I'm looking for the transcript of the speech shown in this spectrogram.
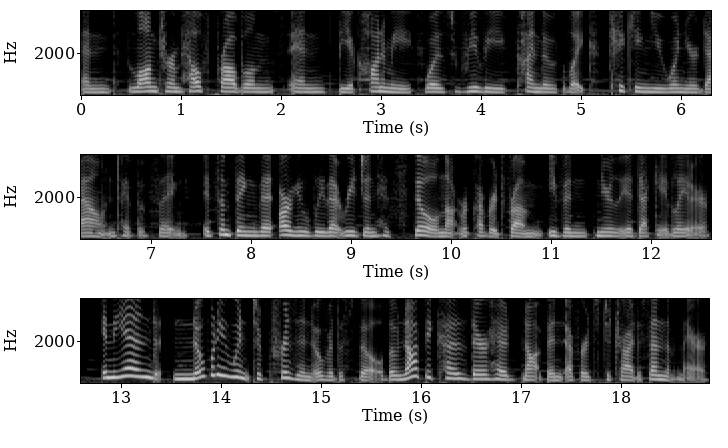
and long term health problems and the economy was really kind of like kicking you when you're down type of thing. It's something that arguably that region has still not recovered from, even nearly a decade later. In the end, nobody went to prison over the spill, though not because there had not been efforts to try to send them there.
